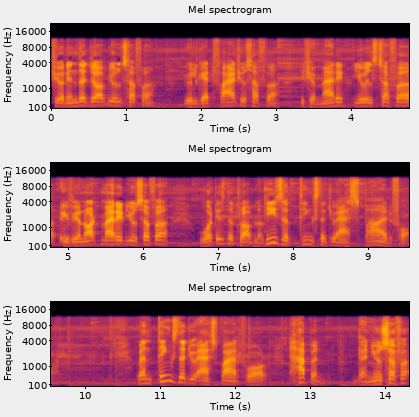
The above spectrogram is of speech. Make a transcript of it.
If you're in the job, you'll suffer. You'll get fired, you suffer. If you're married, you will suffer. If you're not married, you suffer. What is the problem? These are things that you aspired for. When things that you aspire for happen, then you suffer.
